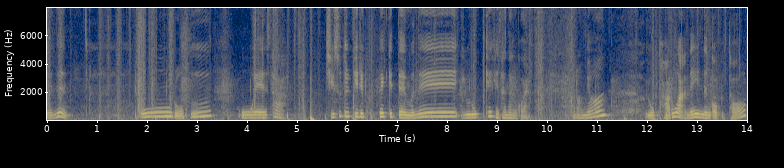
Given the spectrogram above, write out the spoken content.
얘는 5 로그 5의 4 지수들끼리 곱했기 때문에 이렇게 계산한 거야. 그러면 요 괄호 안에 있는 거부터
